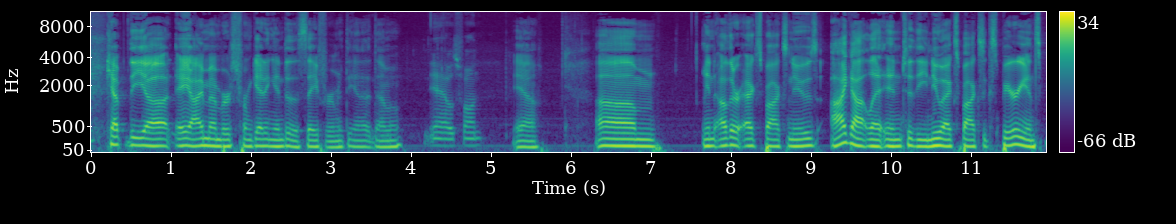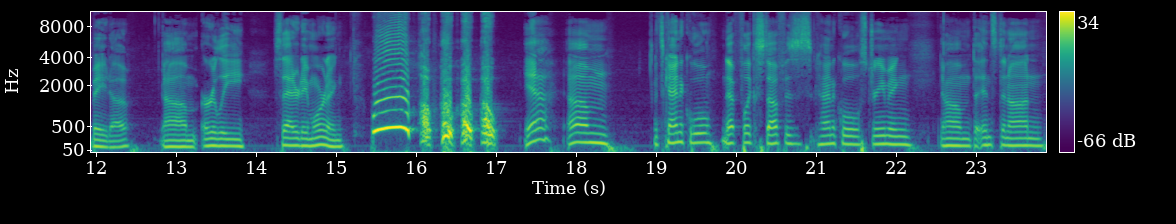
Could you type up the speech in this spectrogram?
kept the uh, AI members from getting into the safe room at the end of the demo. Yeah, it was fun. Yeah. Um, in other Xbox news, I got let into the new Xbox Experience beta um, early Saturday morning. Woo! Ho ho ho ho! Yeah, um, it's kind of cool. Netflix stuff is kind of cool. Streaming, um, the instant on.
